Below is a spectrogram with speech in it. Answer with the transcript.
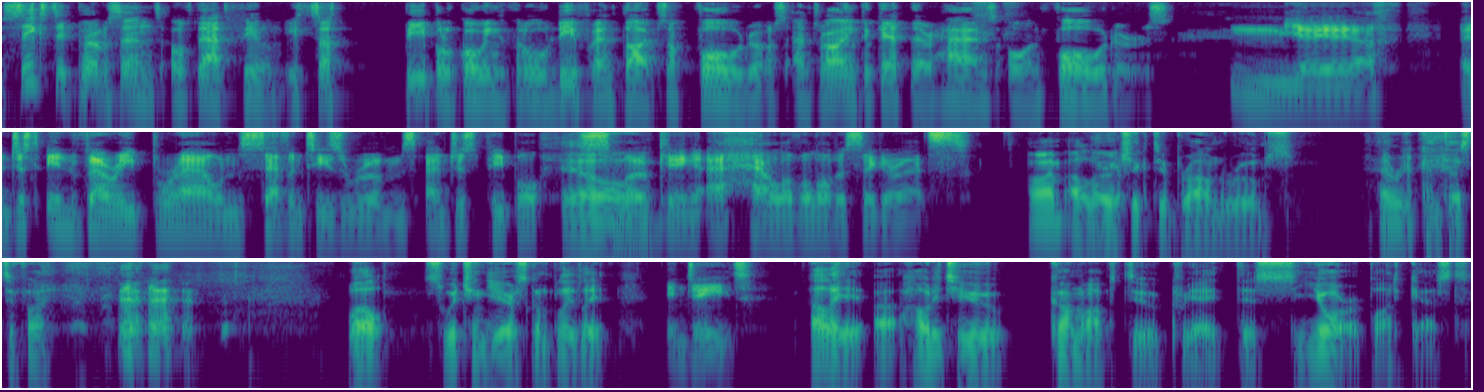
60% of that film is just people going through different types of folders and trying to get their hands on folders. Mm, yeah, yeah, yeah. And just in very brown 70s rooms and just people Ew. smoking a hell of a lot of cigarettes. I'm allergic yep. to brown rooms. Henrik can testify. well, switching gears completely. Indeed. Ally, uh, how did you come up to create this your podcast?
